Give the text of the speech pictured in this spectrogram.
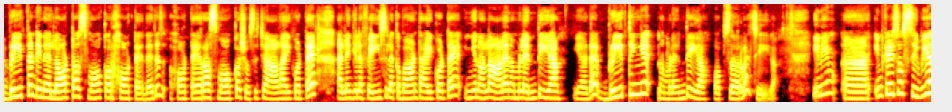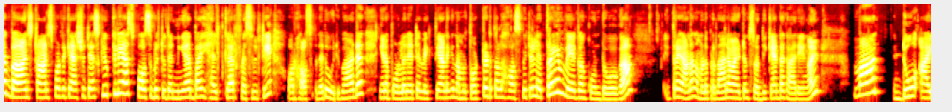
breathed in a lot of smoke or hot അതായത് ഹോട്ട് എയറോ സ്മോക്കോ ശ്വസിച്ച ആളായിക്കോട്ടെ അല്ലെങ്കിൽ ഫേസിലൊക്കെ ബേൺഡ് ആയിക്കോട്ടെ ഇങ്ങനെയുള്ള ആളെ നമ്മൾ എന്ത് ചെയ്യുക? ഇയാളുടെ ബ്രീത്തിങ് നമ്മൾ എന്ത് ചെയ്യുക? ഒബ്സർവ് ചെയ്യുക. ഇനിയും in case of severe burns transport the casualty as quickly as possible to the nearby health care facility or hospital അതായത് ഒരുപാട് ഇങ്ങനെ പൊള്ളലേറ്റ വ്യക്തിയാണെങ്കിൽ നമ്മൾ തൊട്ടടുത്തുള്ള ഹോസ്പിറ്റലിൽ എത്രയും വേഗം കൊണ്ടുപോകുക ഇത്രയാണ് നമ്മൾ പ്രധാനമായിട്ടും ശ്രദ്ധിക്കേണ്ട കാര്യങ്ങൾ. What do I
